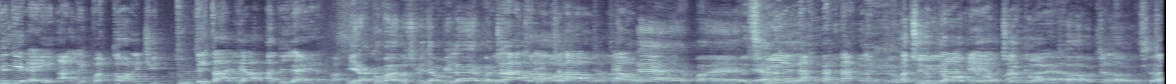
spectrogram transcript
Io direi alle 14 tutta Italia a Villa Erba. Mi raccomando, ci vediamo a Villa Erba. Grazie, ciao, ciao. Non è a Erba, eh. è a Villa, Villa a Erba. Cernobbio. Ciao, ciao.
